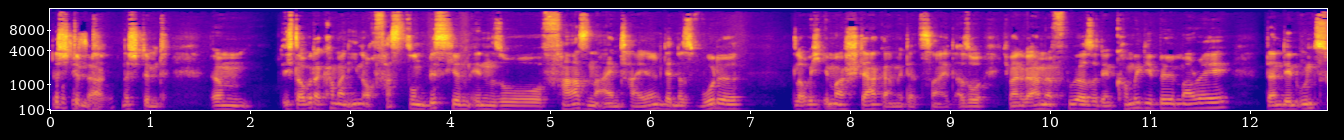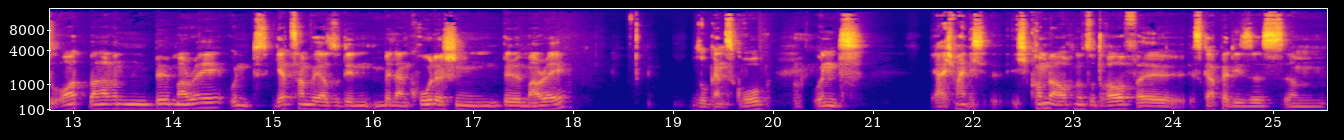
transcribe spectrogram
Das stimmt, das stimmt. Ähm, ich glaube, da kann man ihn auch fast so ein bisschen in so Phasen einteilen, denn das wurde, glaube ich, immer stärker mit der Zeit. Also, ich meine, wir haben ja früher so den Comedy Bill Murray, dann den unzuortbaren Bill Murray und jetzt haben wir ja so den melancholischen Bill Murray, so ganz grob. Und ja, ich meine, ich, ich komme da auch nur so drauf, weil es gab ja dieses, ähm,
